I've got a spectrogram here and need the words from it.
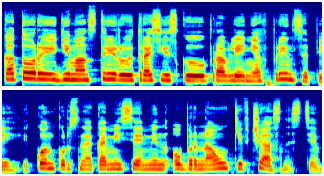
которые демонстрирует российское управление в принципе и конкурсная комиссия Минобрнауки в частности.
